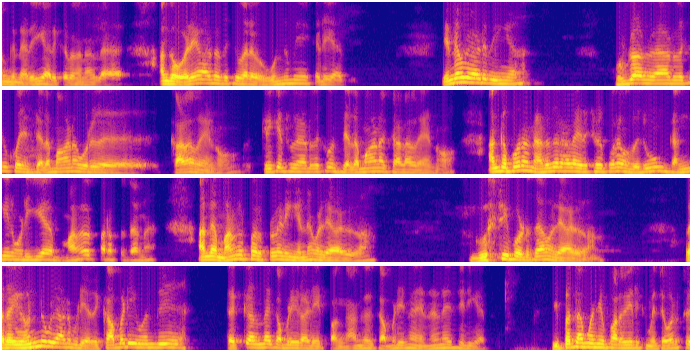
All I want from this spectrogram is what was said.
அங்கே நிறையா இருக்கிறதுனால அங்கே விளையாடுறதுக்கு வேறு ஒன்றுமே கிடையாது. என்ன விளையாடுவீங்க? ஃபுட்பால் விளையாடுறதுக்கு கொஞ்சம் திடமான ஒரு களம் வேணும். கிரிக்கெட் விளையாடுறதுக்கு ஒரு திடமான களம் வேணும். அங்கே பூரா நடுதலால் இருக்கிற பூரா வெறும் கங்கையினுடைய மணல் பரப்பு தானே? அந்த மணல் பரப்பில் நீங்கள் என்ன விளையாடலாம்? குஸ்தி போட்டு தான் விளையாடலாம். வேறு ஒன்றும் விளையாட முடியாது. கபடி வந்து தெற்க இருந்தால் கபடி விளையாடிருப்பாங்க. அங்கே கபடினா என்னன்னே தெரியாது. இப்போ தான் கொஞ்சம் பரவி இருக்குமே தவிர்த்து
